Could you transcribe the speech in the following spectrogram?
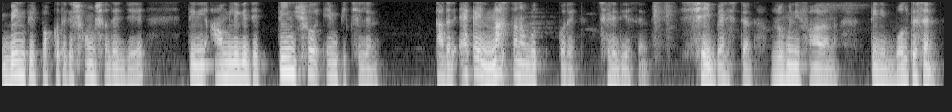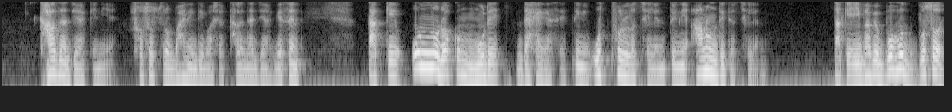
বিএনপির পক্ষ থেকে সংসদে যে, তিনি আওয়ামী লীগের যে তিনশো এমপি ছিলেন, তাদের একাই নাস্তানাবুদ করে ছেড়ে দিয়েছেন। সেই ব্যারিস্টার রুমিনী ফারানা, তিনি বলতেছেন, খালেদা জিয়াকে নিয়ে সশস্ত্র বাহিনী দিবসে খালেদা জিয়া গেছেন। তাকে অন্য রকম মুডে দেখা গেছে। তিনি উৎফুল্ল ছিলেন, তিনি আনন্দিত ছিলেন। তাকে এইভাবে বহুত বছর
